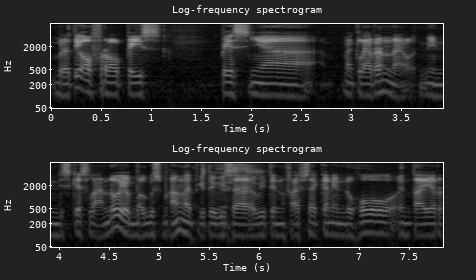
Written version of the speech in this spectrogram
berarti overall pace pace-nya McLaren nah, in this case Lando ya bagus banget gitu bisa within 5 second in the whole entire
